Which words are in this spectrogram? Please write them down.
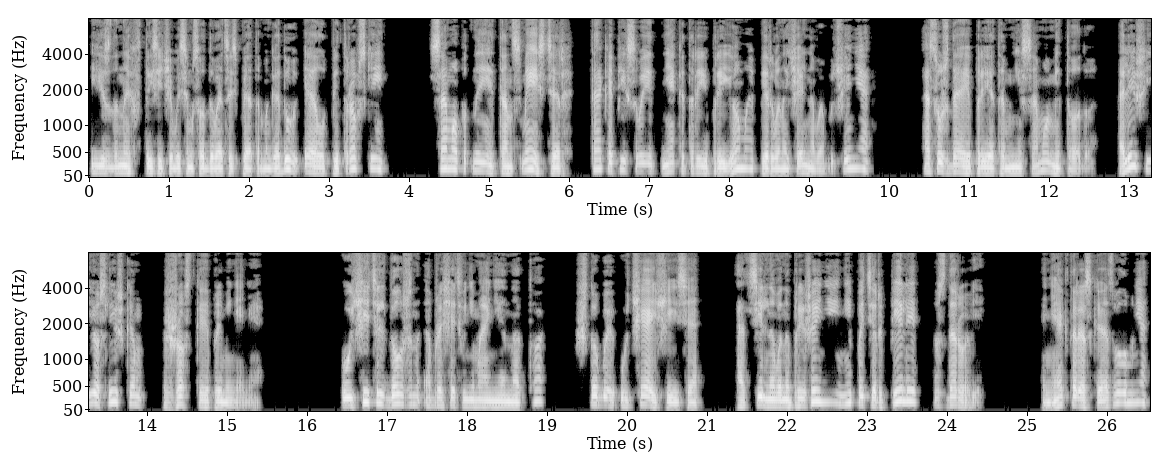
изданных в 1825 году, Л. Петровский, сам опытный танцмейстер, так описывает некоторые приемы первоначального обучения, осуждая при этом не саму методу, а лишь ее слишком жесткое применение. Учитель должен обращать внимание на то, чтобы учащиеся от сильного напряжения не потерпели в здоровье. Некто рассказывал мне,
